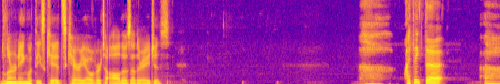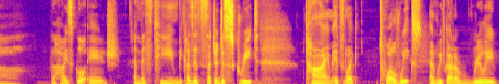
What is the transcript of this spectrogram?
learning with these kids carry over to all those other ages? I think the uh, the high school age and this team because it's such a discrete time. It's like 12 weeks and we've got a really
